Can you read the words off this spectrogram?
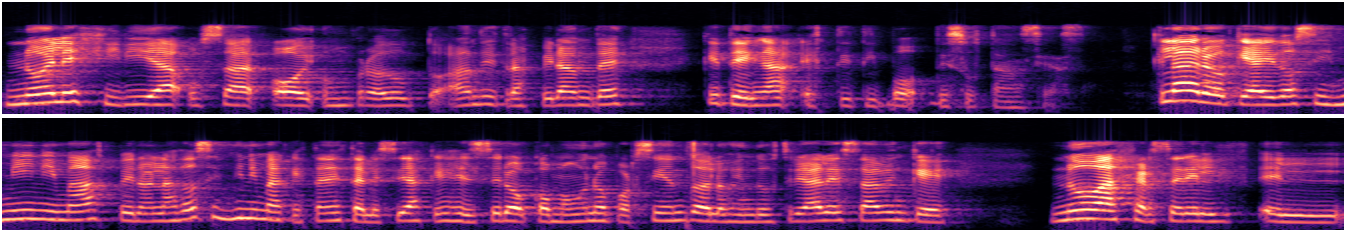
no elegiría usar hoy un producto antitranspirante que tenga este tipo de sustancias. Claro que hay dosis mínimas, pero en las dosis mínimas que están establecidas, que es el 0,1% de los industriales, saben que no va a ejercer el,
